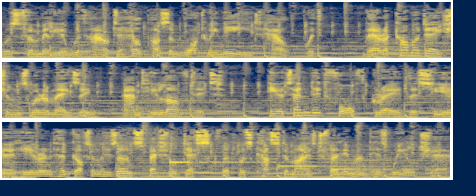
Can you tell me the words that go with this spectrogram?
was familiar with how to help us and what we need help with. Their accommodations were amazing, and he loved it. He attended 4th grade this year here and had gotten his own special desk that was customized for him and his wheelchair.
